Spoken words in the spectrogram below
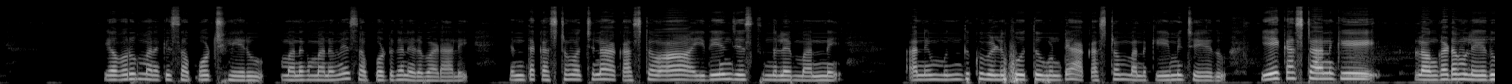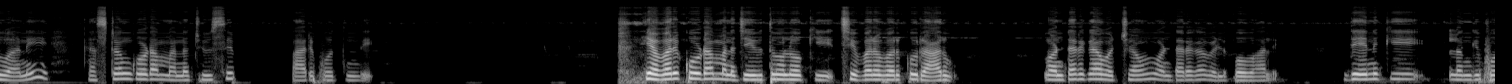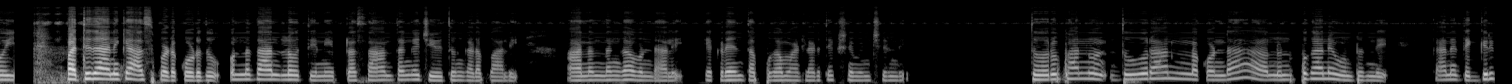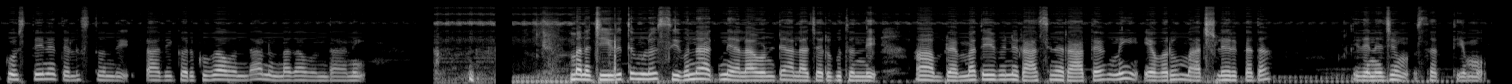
ఎవరు మనకి సపోర్ట్ చేయరు. మనకు మనమే సపోర్ట్గా నిలబడాలి. ఎంత కష్టం వచ్చినా ఆ కష్టం ఇదేం చేస్తుందిలే మన్ని అని ముందుకు వెళ్ళిపోతూ ఉంటే ఆ కష్టం మనకేమి చేయదు. ఏ కష్టానికి లొంగడం లేదు అని కష్టం కూడా మన చూసి పారిపోతుంది. ఎవరు కూడా మన జీవితంలోకి చివరి వరకు రారు. ఒంటరిగా వచ్చాము ఒంటరిగా వెళ్ళిపోవాలి. దేనికి లొంగిపోయి ప్రతిదానికి ఆశపడకూడదు. ఉన్న దానిలో తిని ప్రశాంతంగా జీవితం గడపాలి. ఆనందంగా ఉండాలి. ఎక్కడైనా తప్పుగా మాట్లాడితే క్షమించండి. దూరపాను దూరాన్నకుండా నునుపుగానే ఉంటుంది. కానీ దగ్గరికి వస్తేనే తెలుస్తుంది. అది గరుకుగా ఉందా నున్నగా ఉందా అని. మన జీవితంలో శివుని ఆజ్ఞ ఎలా ఉంటే అలా జరుగుతుంది. ఆ బ్రహ్మదేవుని రాసిన రాతని ఎవరూ మార్చలేరు కదా? ఇది నిజం సత్యము.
